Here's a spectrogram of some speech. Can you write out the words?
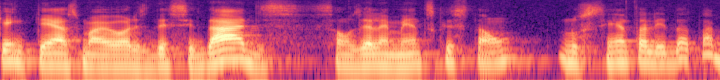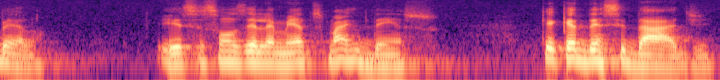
Quem tem as maiores densidades são os elementos que estão no centro ali da tabela. Esses são os elementos mais densos. O que é densidade?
